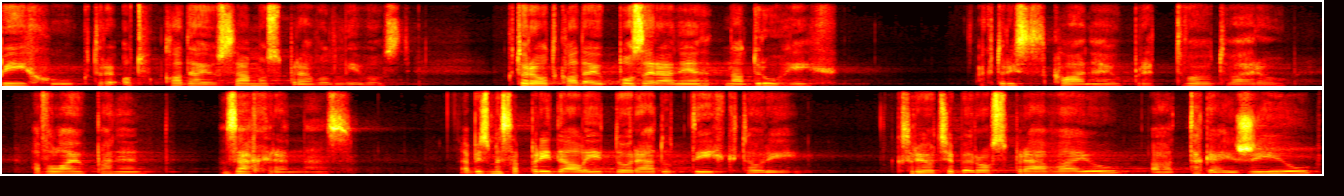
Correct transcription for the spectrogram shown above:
píchu, ktoré odkladajú samospravodlivosť, ktoré odkladajú pozeranie na druhých, a ktorí sa skláňajú pred Tvojou tvárou a volajú, Pane, zachraň nás. Aby sme sa pridali do rádu tých, ktorí, ktorí o Tebe rozprávajú a tak aj žijú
